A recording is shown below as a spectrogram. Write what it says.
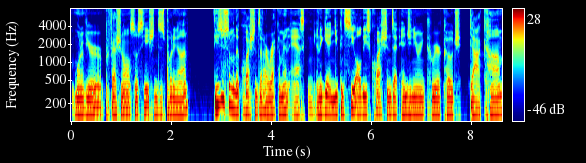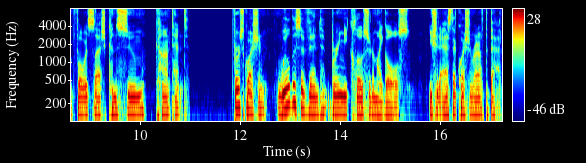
one of your professional associations is putting on, these are some of the questions that I recommend asking. And again, you can see all these questions at engineeringcareercoach.com forward slash consume content. First question Will this event bring me closer to my goals? You should ask that question right off the bat.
